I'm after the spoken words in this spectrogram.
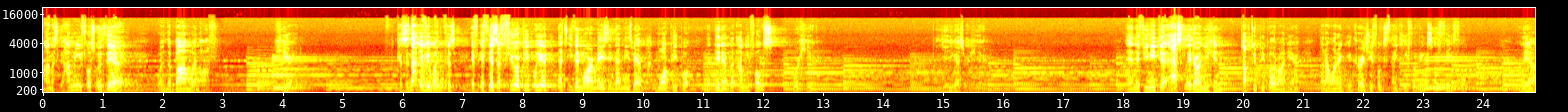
Honestly, how many folks were there when the bomb went off here? Because it's not everyone, because if, if there's a fewer people here, that's even more amazing. That means we have more people that didn't. But how many folks were here? Yeah, you guys were here. And if you need to ask later on, you can talk to people around here. But I want to encourage you folks, thank you for being so faithful. Leah,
